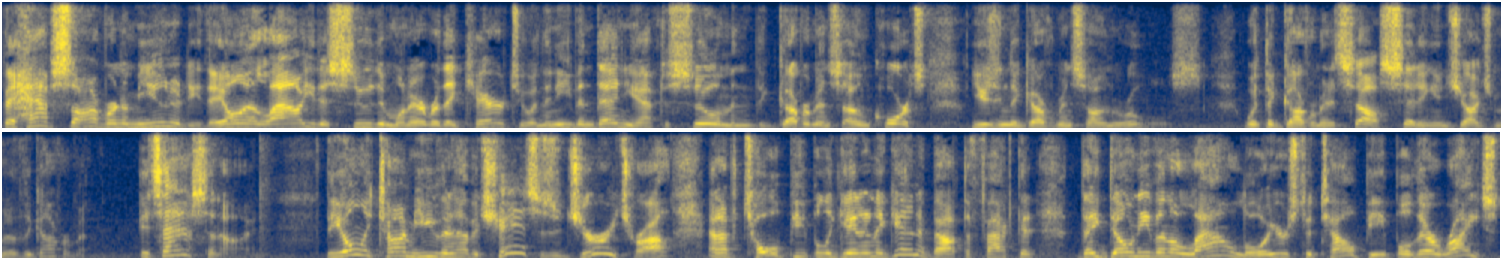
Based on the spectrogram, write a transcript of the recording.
They have sovereign immunity. They only allow you to sue them whenever they care to. And then, even then, you have to sue them in the government's own courts using the government's own rules, with the government itself sitting in judgment of the government. It's asinine. The only time you even have a chance is a jury trial. And I've told people again and again about the fact that they don't even allow lawyers to tell people their rights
